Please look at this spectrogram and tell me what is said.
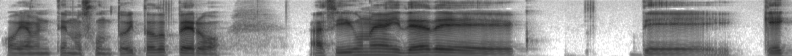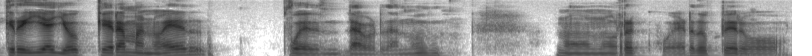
obviamente nos juntó y todo, pero así una idea de, de qué creía yo que era Manuel, pues la verdad no, no, no recuerdo, pero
